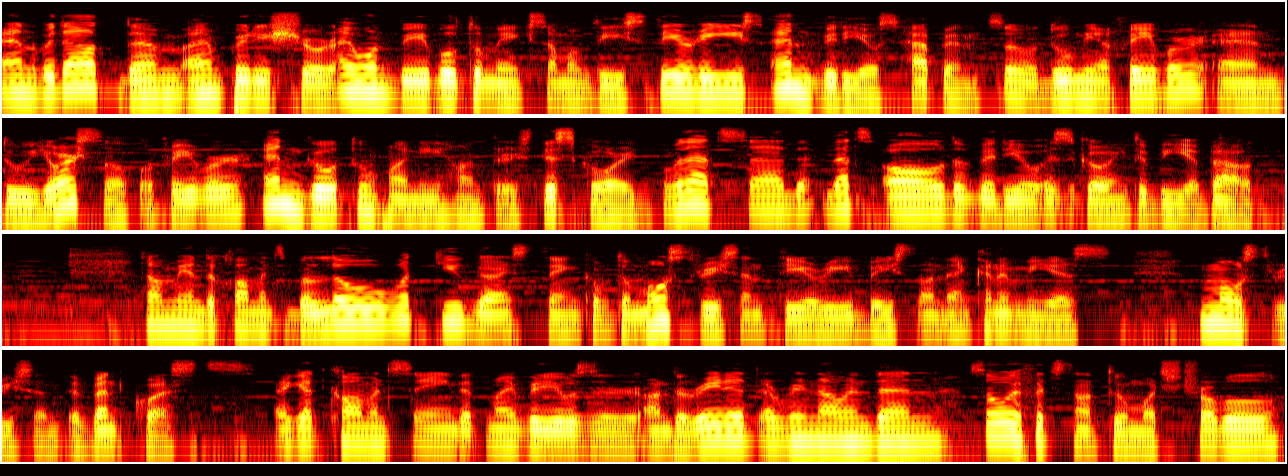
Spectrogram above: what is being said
And without them, I'm pretty sure I won't be able to make some of these theories and videos happen. So do me a favor and do yourself a favor and go to Honey Hunter's Discord. With that said, that's all the video is going to be about. Tell me in the comments below what you guys think of the most recent theory based on Enkanomiya's most recent event quests. I get comments saying that my videos are underrated every now and then, so if it's not too much trouble,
